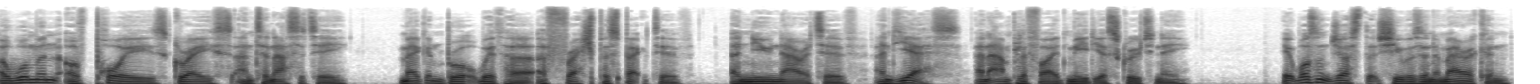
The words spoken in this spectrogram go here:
A woman of poise, grace and tenacity, Meghan brought with her a fresh perspective, a new narrative, and yes, an amplified media scrutiny. It wasn't just that she was an American,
